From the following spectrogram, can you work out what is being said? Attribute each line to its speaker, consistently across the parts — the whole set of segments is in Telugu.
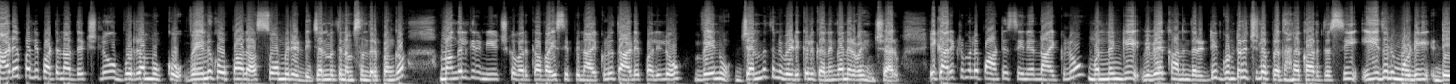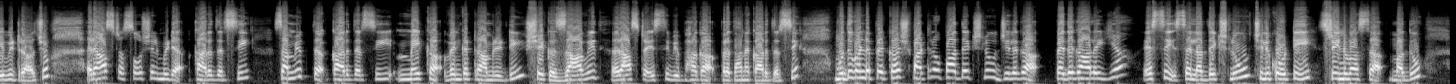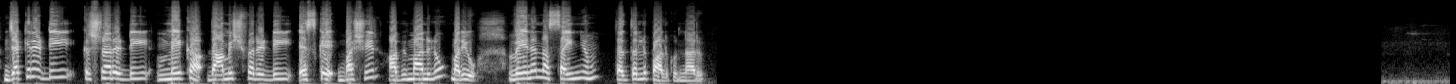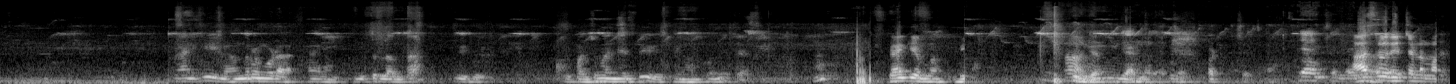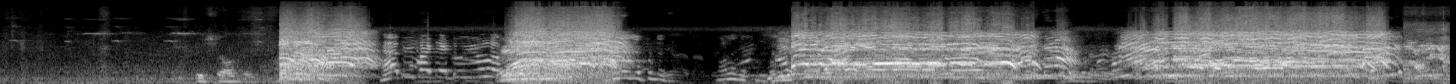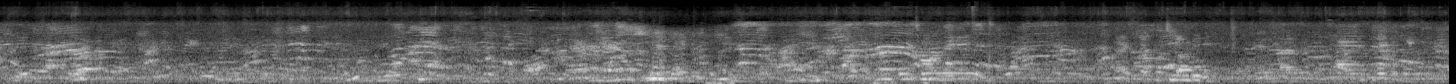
Speaker 1: తాడేపల్లి పట్టణ అధ్యక్షులు బుర్రముక్కు వేణుగోపాల సోమిరెడ్డి జన్మదినం సందర్భంగా మంగళగిరి నియోజకవర్గ వైసీపీ నాయకులు తాడేపల్లిలో వేణు జన్మదిన వేడుకలు ఘనంగా నిర్వహించారు. ఈ కార్యక్రమంలో పార్టీ సీనియర్ నాయకులు మున్నంగి వివేకానందరెడ్డి గుంటూరు జిల్లా ప్రధాన కార్యదర్శి ఈదులమూడి డేవిడ్ రాజు రాష్ట సోషల్ మీడియా కార్యదర్శి సంయుక్త కార్యదర్శి మేక వెంకట్రామరెడ్డి షేక్ జావీద్ రాష్ట ఎస్సీ విభాగ ప్రధాన కార్యదర్శి ముదుగొండ ప్రకాష్ పట్టణ ఉపాధ్యక్షులు జిలగ పెదగాలయ్య ఎస్సీ సెల్ అధ్యక్షులు చిలుకోటి శ్రీనివాస మధు జక్కిరెడ్డి కృష్ణారెడ్డి మేక దామేశ్వర్ రెడ్డి ఎస్కే బషీర్ అభిమానులు మరియు వేనన్న సైన్యం తదితరులు పాల్గొన్నారు.
Speaker 2: దానికి మేమందరం కూడా ఆయన మిత్రులంతా మీకు పంచమని చెప్పి మేము అనుకుని చేస్తాం
Speaker 3: థ్యాంక్ యూ అమ్మా.
Speaker 4: ఆశీర్వదించండి అమ్మా. especial mesmo. Happy birthday to you! Thank you.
